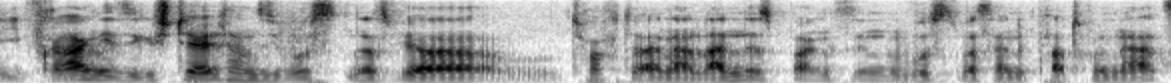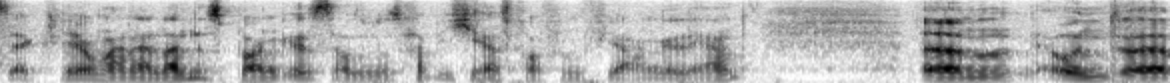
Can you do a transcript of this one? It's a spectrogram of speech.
die Fragen, die sie gestellt haben, sie wussten, dass wir Tochter einer Landesbank sind und wussten, was eine Patronatserklärung einer Landesbank ist. Also das habe ich erst vor fünf Jahren gelernt. Ähm, und äh,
